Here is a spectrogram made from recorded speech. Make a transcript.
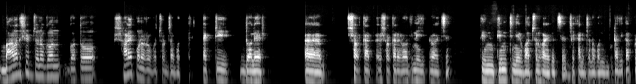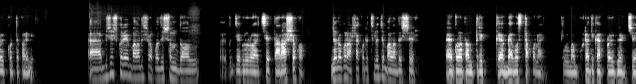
বাংলাদেশের জনগণ গত সাড়ে পনেরো বছর যাবত একটি দলের সরকার, সরকারের অধীনেই রয়েছে। তিন, তিনটি নির্বাচন হয়ে গেছে যেখানে জনগণ ভোটাধিকার প্রয়োগ করতে পারেনি। বিশেষ করে বাংলাদেশের অপোজিশন দল যেগুলো রয়েছে তারা সহ জনগণ আশা করেছিল যে বাংলাদেশের গণতান্ত্রিক ব্যবস্থাপনায় কিংবা ভোটাধিকার প্রয়োগের যে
